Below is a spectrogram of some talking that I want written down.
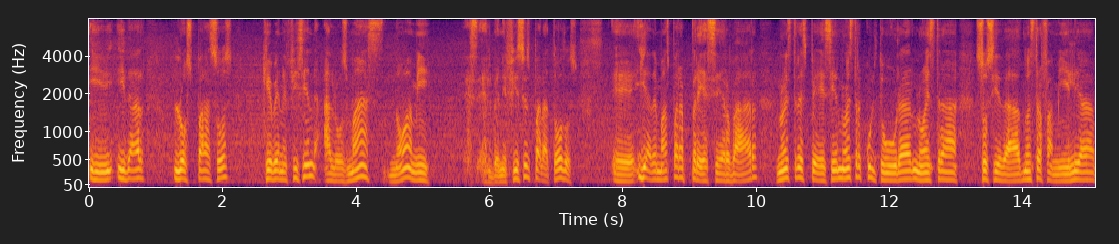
y dar los pasos que beneficien a los más, no a mí. el beneficio es para todos. Eh, y además para preservar nuestra especie, nuestra cultura, nuestra sociedad, nuestra familia,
